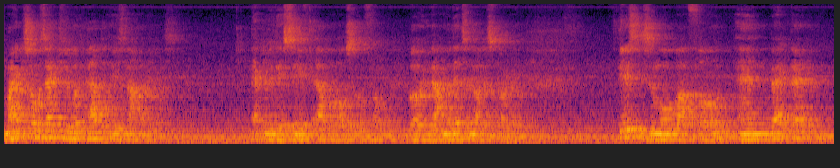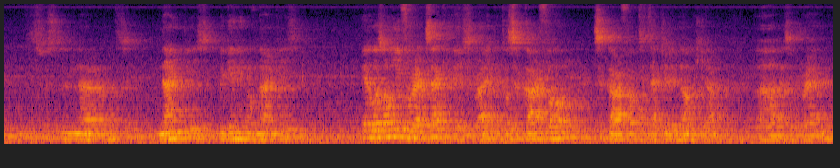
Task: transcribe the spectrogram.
Microsoft was actually what Apple is nowadays. Actually, they saved Apple also from going down, but that's another story. This is a mobile phone, and back then, this was in the uh, 90s, beginning of 90s. It was only for executives, right? It was a car phone. It's a car phone, it's actually Nokia uh, as a brand.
